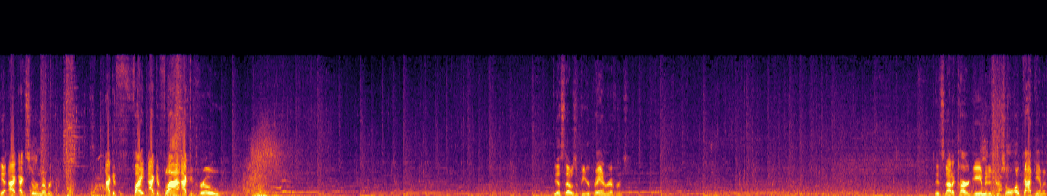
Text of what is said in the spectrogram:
Yeah, I, I can still remember. I could fight, I could fly, I could crow. Yes, that was a Peter Pan reference. It's not a card game, it is your soul. Oh, god damn it.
